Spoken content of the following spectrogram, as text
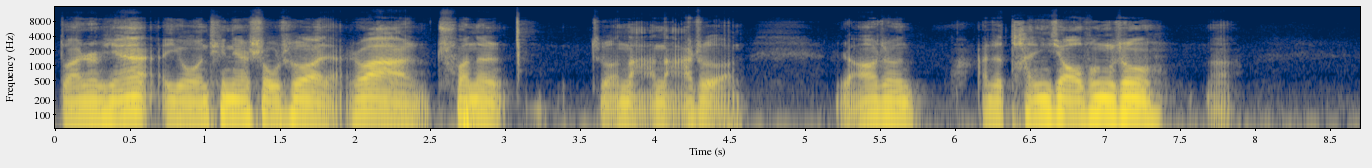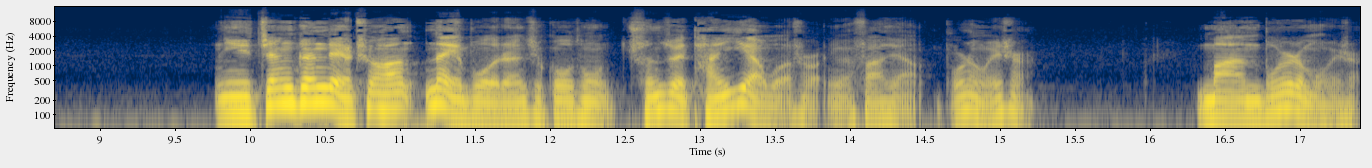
短视频，哎呦，天天收车去是吧？穿的这那那这，然后这啊这谈笑风生啊。你真跟这个车行内部的人去沟通，纯粹谈业务的时候，你会发现不是那么回事儿。满不是这么回事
